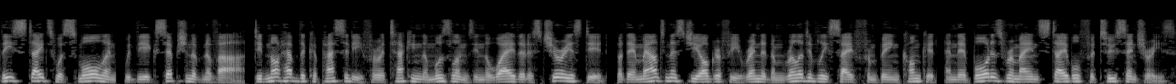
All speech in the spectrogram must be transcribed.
These states were small and, with the exception of Navarre, did not have the capacity for attacking the Muslims in the way that Asturias did, but their mountainous geography rendered them relatively safe from being conquered, and their borders remained stable for two centuries.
